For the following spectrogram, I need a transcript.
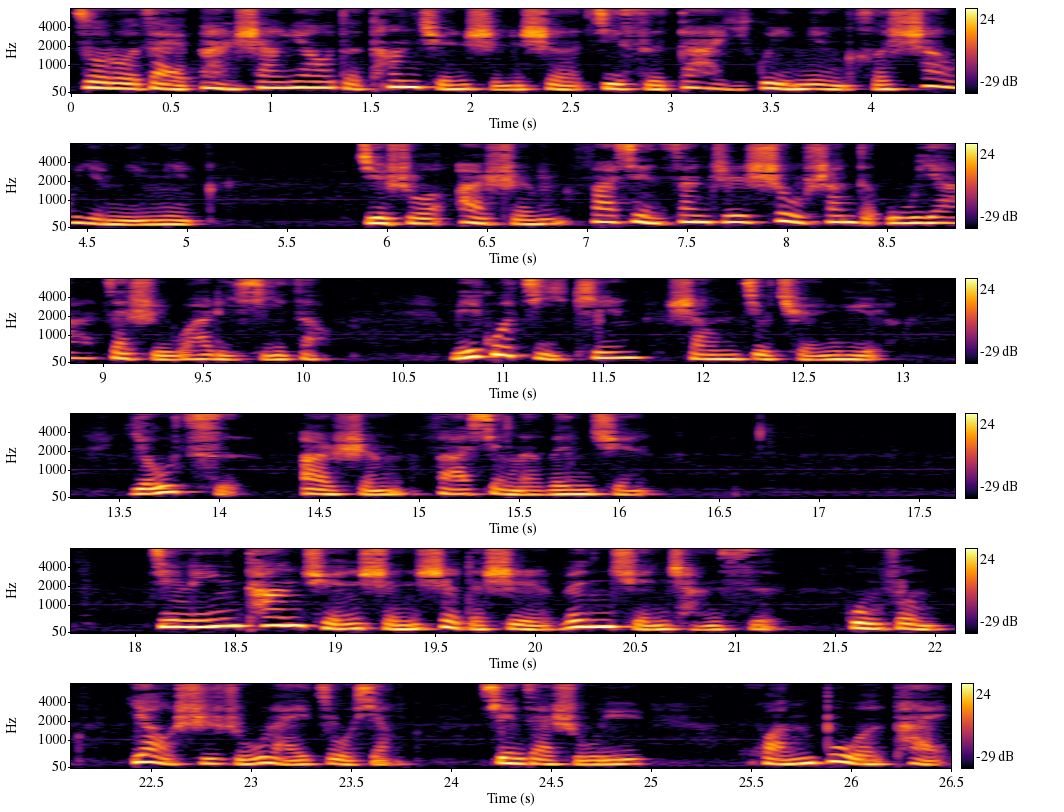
坐落在半山腰的汤泉神社祭祀大义贵命和少爷明命。据说二神发现三只受伤的乌鸦在水洼里洗澡，没过几天伤就痊愈了。由此，二神发现了温泉。紧邻汤泉神社的是温泉禅寺，供奉药师如来坐像。现在属于环钵派。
